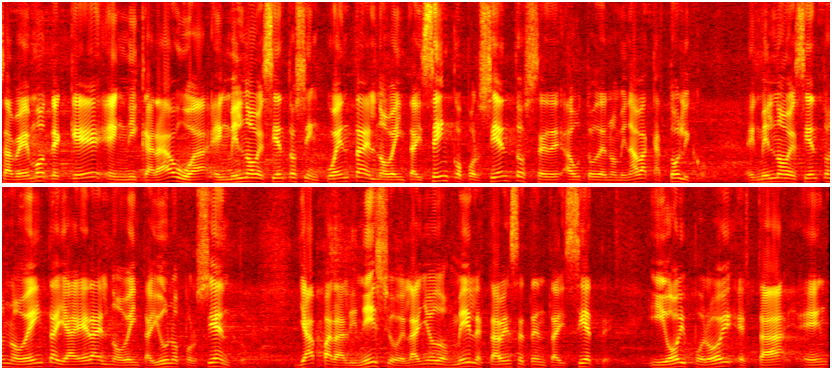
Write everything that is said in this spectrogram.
Sabemos de que en Nicaragua en 1950 el 95% se autodenominaba católico. En 1990 ya era el 91%. Ya para el inicio del año 2000 estaba en 77 y hoy por hoy está en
